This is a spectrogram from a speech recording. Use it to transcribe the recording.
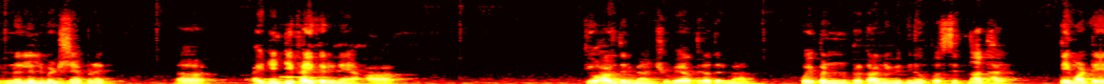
ક્રિમિનલ એલિમેન્ટ્સને આપણે આઈડેન્ટિફાઈ કરીને આ ત્યોહાર દરમિયાન, શોભાયાત્રા દરમિયાન કોઈ પણ પ્રકારની વિઘ્ન ઉપસ્થિત ન થાય, તે માટે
